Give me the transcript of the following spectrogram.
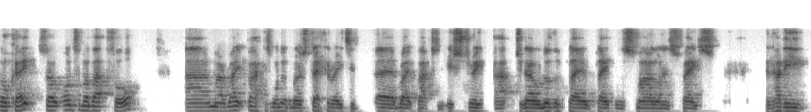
Okay, so on to my back four. And my right back is one of the most decorated uh, right backs in history. Uh, do you know, another player who played with a smile on his face. And had he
